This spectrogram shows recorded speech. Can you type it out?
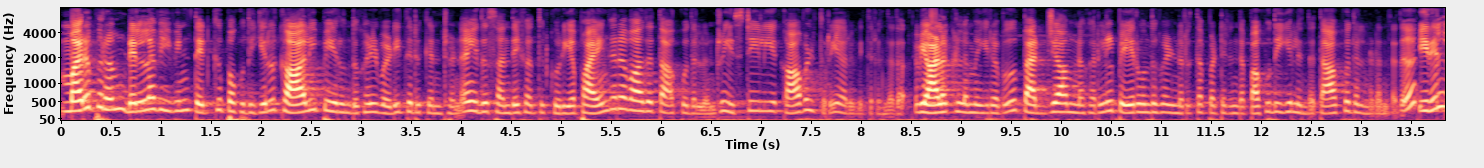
மறுபுறம் டெல்லவீவின் தெற்கு பகுதியில் காலி பேருந்துகள் வெடித்திருக்கின்றன. இது சந்தேகத்திற்குரிய பயங்கரவாத தாக்குதல் என்று இஸ்ரேலிய காவல்துறை அறிவித்திருந்தது. வியாழக்கிழமை இரவு பர்ஜாம் நகரில் பேருந்துகள் நிறுத்தப்பட்டிருந்த பகுதியில் இந்த தாக்குதல் நடந்தது. இதில்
